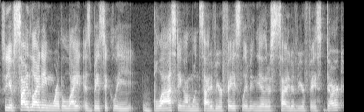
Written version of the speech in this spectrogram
So you have side lighting where the light is basically blasting on one side of your face, leaving the other side of your face dark.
